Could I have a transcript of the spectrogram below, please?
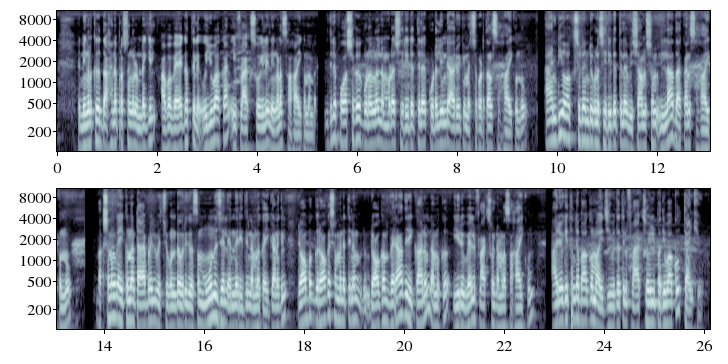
നിങ്ങൾക്ക് ദഹന പ്രശ്നങ്ങളുണ്ടെങ്കിൽ അവ വേഗത്തിൽ ഒഴിവാക്കാൻ ഈ ഫ്ലാക്സ് ഓയിൽ നിങ്ങളെ സഹായിക്കുന്നുണ്ട്. ഇതിലെ പോഷക ഗുണങ്ങൾ നമ്മുടെ ശരീരത്തിലെ കുടലിന്റെ ആരോഗ്യം മെച്ചപ്പെടുത്താൻ സഹായിക്കുന്നു. ആന്റി ഓക്സിഡന്റുകൾ ശരീരത്തിലെ വിഷാംശം ഇല്ലാതാക്കാൻ സഹായിക്കുന്നു. ഭക്ഷണം കഴിക്കുന്ന ടാബ്ലറ്റിൽ വെച്ചുകൊണ്ട് ഒരു ദിവസം മൂന്ന് ജെൽ എന്ന രീതിയിൽ നമ്മൾ കഴിക്കുകയാണെങ്കിൽ രോഗ രോഗശമനത്തിനും രോഗം വരാതിരിക്കാനും നമുക്ക് ഈ ഒരു വെൽ ഫ്ലാക്സ് ഓയിൽ നമ്മളെ സഹായിക്കും. ആരോഗ്യത്തിന്റെ ഭാഗമായി ജീവിതത്തിൽ ഫ്ലാക്സ് ഓയിൽ പതിവാക്കൂ. താങ്ക്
